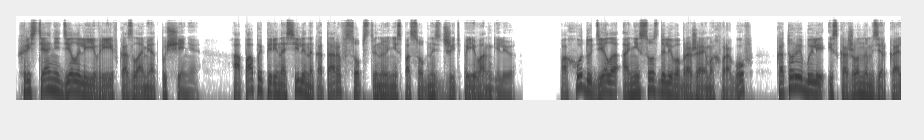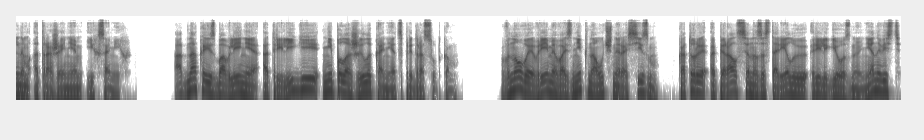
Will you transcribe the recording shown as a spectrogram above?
христиане делали евреев козлами отпущения, а папы переносили на катаров собственную неспособность жить по Евангелию. По ходу дела они создали воображаемых врагов, которые были искаженным зеркальным отражением их самих. Однако избавление от религии не положило конец предрассудкам. В новое время возник научный расизм, который опирался на застарелую религиозную ненависть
